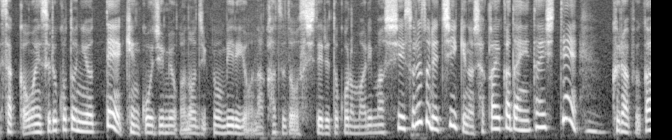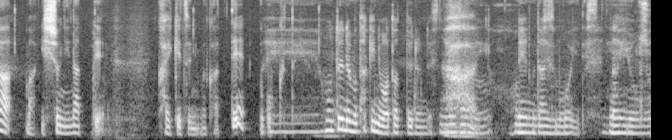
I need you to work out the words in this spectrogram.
サッカーを応援することによって健康寿命が伸びるような活動をしているところもありますしそれぞれ地域の社会課題に対してクラブが、まあ、一緒になって解決に向かって動くという。本当にでも多岐にわたってるんですね。はい、年代も内容も、な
